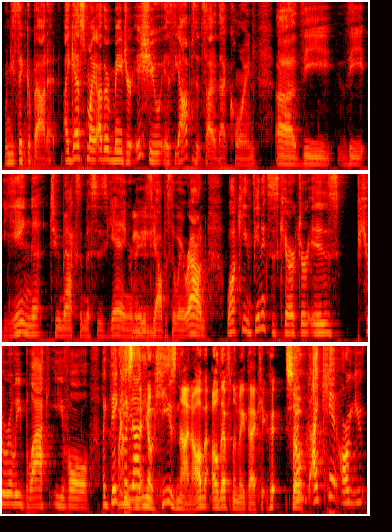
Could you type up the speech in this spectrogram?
when you think about it. I guess my other major issue is the opposite side of that coin. Uh, the the yin to Maximus's yang, or maybe it's the opposite way around. Joaquin Phoenix's character is purely black evil. Like they But could he's not. not, you know he's not I'll, I'll definitely make that case so I, I can't argue.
